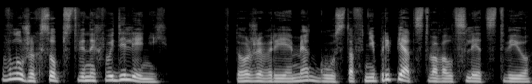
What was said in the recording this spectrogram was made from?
в лужах собственных выделений то же время Густав не препятствовал следствию.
